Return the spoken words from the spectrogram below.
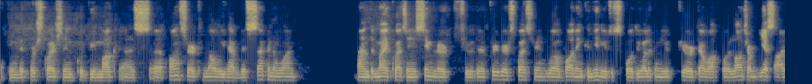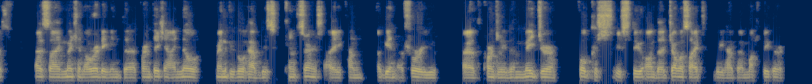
I think the first question could be marked as uh, answered. Now we have the second one. And my question is similar to the previous question. Will Vaadin continue to support developing pure Java for long term? Yes, as, as I mentioned already in the presentation, I know many people have these concerns. I can again assure you, currently the major focus is still on the Java side. We have a much bigger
